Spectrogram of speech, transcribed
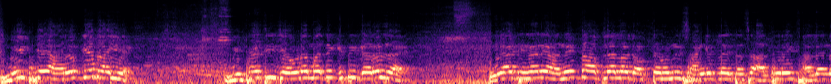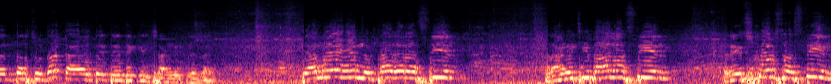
मीठ हे आरोग्यदायी आहे. मिठाची जेवणामध्ये किती गरज आहे? या ठिकाणी अनेकदा आपल्याला डॉक्टरांनी सांगितलंय त्याचा अतिरेक झाल्यानंतर सुद्धा काय होते ते देखील सांगितलेलं आहे. त्यामुळे हे मुठागर असतील राणीची बाग असतील रेसकोर्स असतील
